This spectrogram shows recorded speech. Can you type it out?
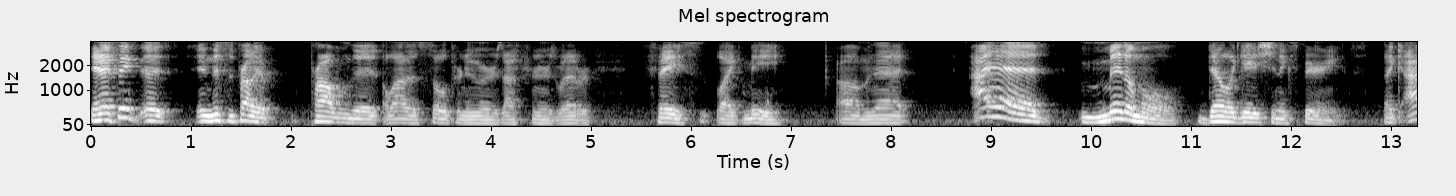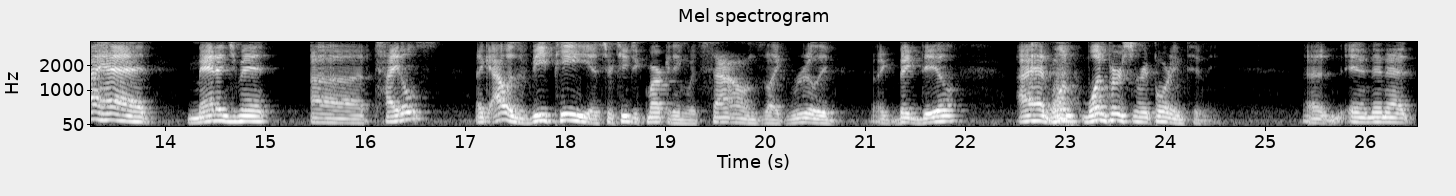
And I think, uh, and this is probably a problem that a lot of solopreneurs, entrepreneurs, whatever, face, like me, um, that I had minimal delegation experience. Like I had management uh, titles. Like I was VP of strategic marketing, which sounds like really like big deal. I had one one person reporting to me, uh, and then at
